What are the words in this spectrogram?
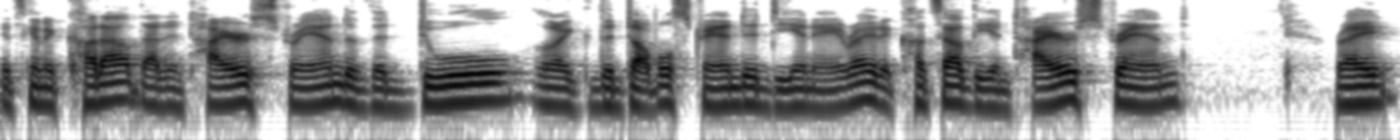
It's going to cut out that entire strand of the dual, like the double stranded DNA, right? It cuts out the entire strand, right?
